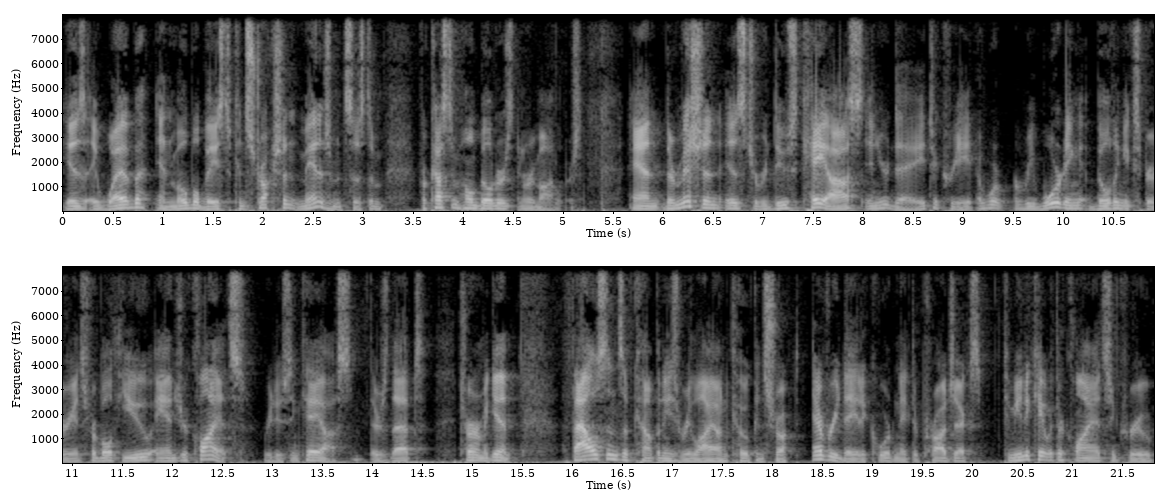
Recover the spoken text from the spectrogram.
is a web and mobile based construction management system for custom home builders and remodelers. And their mission is to reduce chaos in your day to create a, rewarding building experience for both you and your clients, reducing chaos. There's that term again. Thousands of companies rely on Co-Construct every day to coordinate their projects, communicate with their clients and crew,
